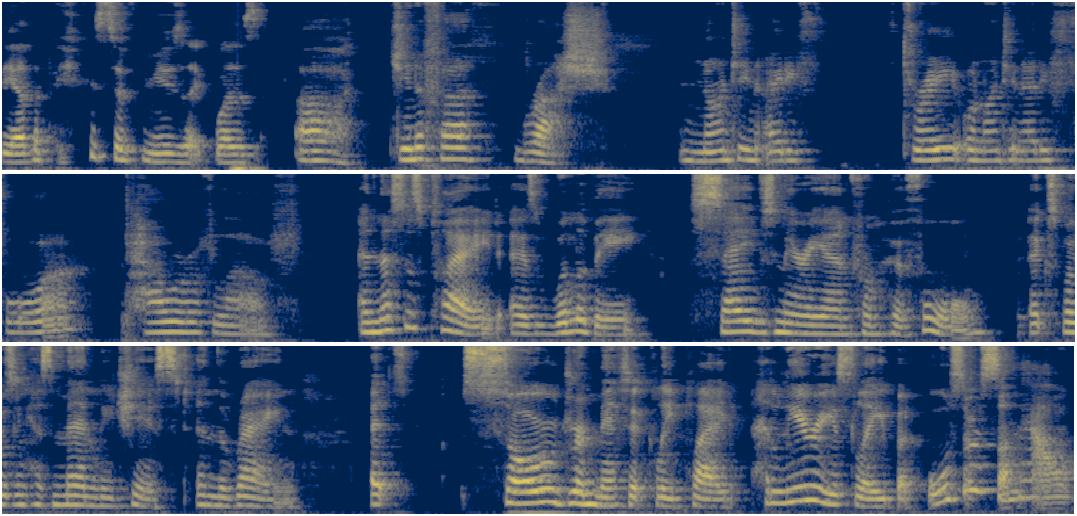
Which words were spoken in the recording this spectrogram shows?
The other piece of music was oh, Jennifer Rush, 1983 or 1984, Power of Love. And this is played as Willoughby saves Marianne from her fall, exposing his manly chest in the rain. It's so dramatically played, hilariously, but also somehow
